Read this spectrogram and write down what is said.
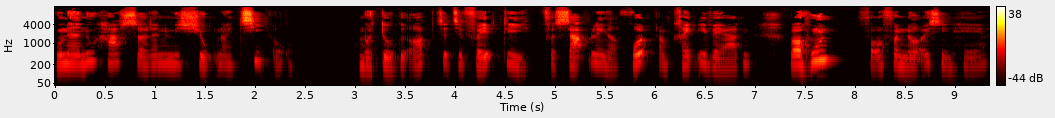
Hun havde nu haft sådanne missioner i 10 år. Hun var dukket op til tilfældige forsamlinger rundt omkring i verden, hvor hun, for at fornøje sin herre,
